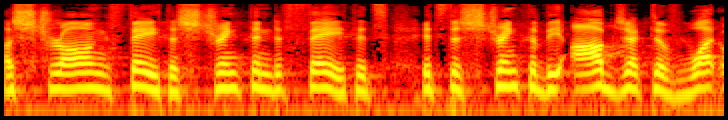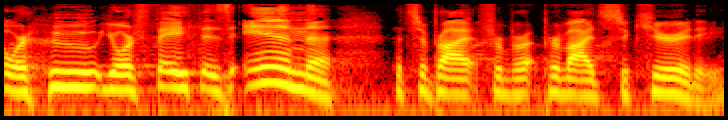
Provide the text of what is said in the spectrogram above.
a strong faith, a strengthened faith. It's, it's the strength of the object of what or who your faith is in that provides security.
